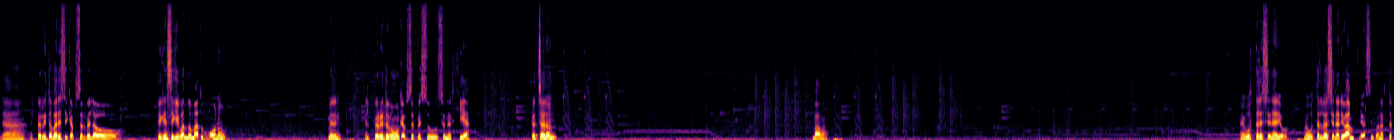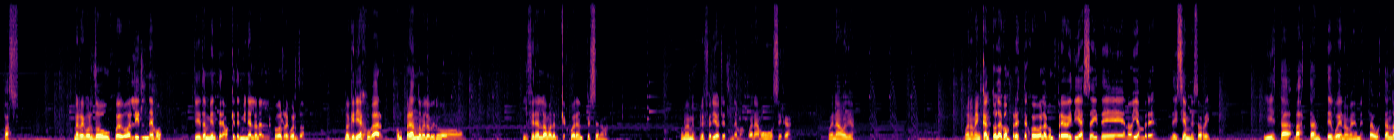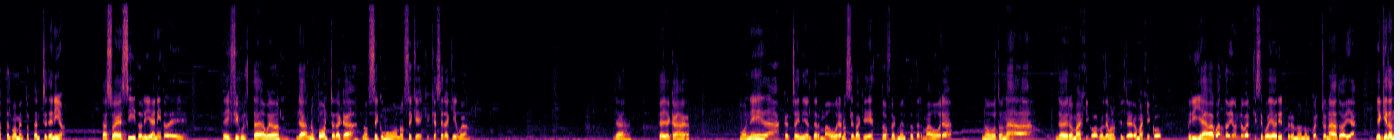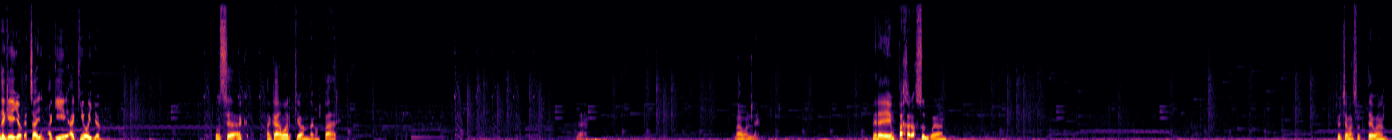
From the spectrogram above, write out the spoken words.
Ya. El perrito parece que absorbe lo. Fíjense que cuando mata un mono. Miren. El perrito como que absorbe su, su energía. ¿Cacharon? Vamos. Me gusta el escenario. Me gustan los escenarios amplios, así con harto espacio. Me recordó un juego, Little Nemo, que también tenemos que terminarlo en el juego del recuerdo. Lo quería jugar comprándomelo, pero al final lo vamos a tener que jugar en PC nomás. Uno de mis preferidos, Little Nemo. Buena música, buen audio. Bueno, me encantó la compra de este juego. La compré hoy día 6 de noviembre. De diciembre, sorry. Y está bastante bueno. Me, está gustando hasta el momento. Está entretenido. Está suavecito, livianito de, dificultad, weón. Ya, no puedo entrar acá. No sé cómo, no sé qué hacer aquí, weón. Ya. ¿Qué hay acá? A ver. Monedas, ¿cachai? Nivel de armadura, no sé para qué esto. Fragmentos de armadura. No voto nada. Llavero mágico. Acordémonos que el llavero mágico brillaba cuando había un lugar que se podía abrir, pero no, encuentro nada todavía. Y aquí es donde quedé yo, ¿cachai? Aquí, aquí voy yo. Entonces, acá, acá vamos a ver qué onda, compadre. Ya. Vámonle. Mira, ahí hay un pájaro azul, weón. Chucha, me asusté, weón.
